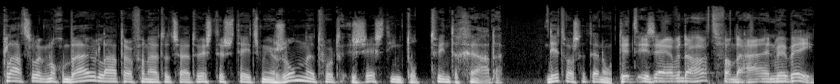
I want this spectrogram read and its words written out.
plaatselijk nog een bui, later vanuit het zuidwesten steeds meer zon. Het wordt 16 tot 20 graden. Dit was het NO. Dit is Erwin de Hart van de ANWB.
